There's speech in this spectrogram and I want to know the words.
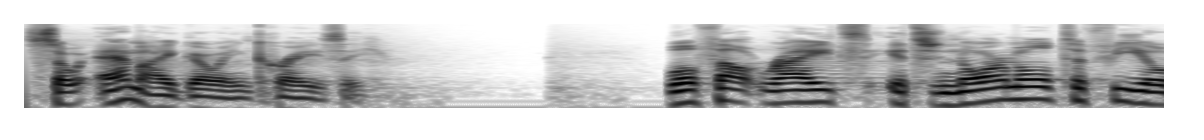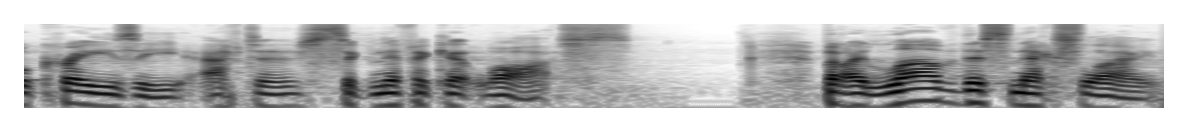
so, am I going crazy? Wolfelt writes It's normal to feel crazy after significant loss. But I love this next line.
